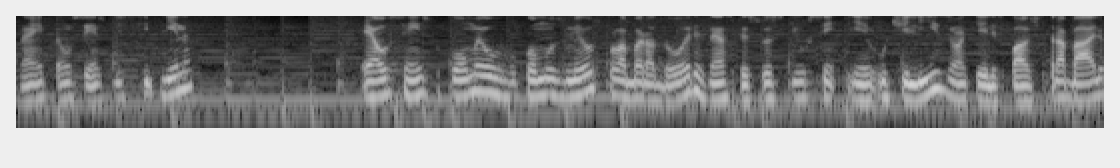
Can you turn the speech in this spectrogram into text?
né? Então o senso de disciplina é o senso como eu, como os meus colaboradores, né, as pessoas que utilizam aquele espaço de trabalho,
